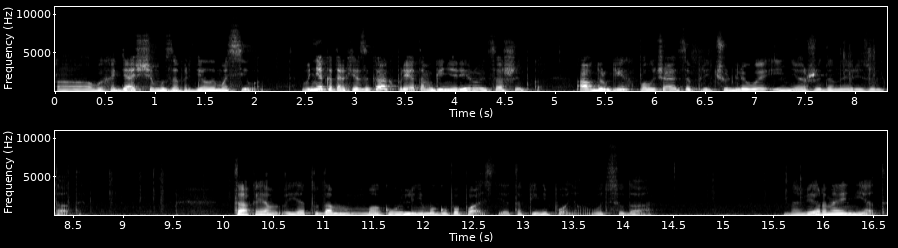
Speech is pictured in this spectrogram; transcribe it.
а, выходящему за пределы массива. В некоторых языках при этом генерируется ошибка, а в других получаются причудливые и неожиданные результаты. Так, а я, я туда могу или не могу попасть? Я так и не понял. Вот сюда. Наверное, нет.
